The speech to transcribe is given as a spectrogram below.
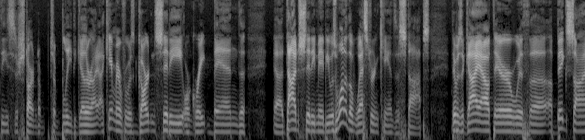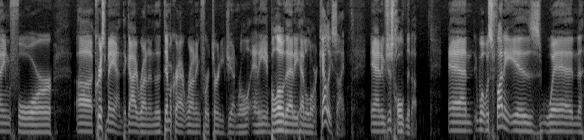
these are starting to, to bleed together. I, I can't remember if it was Garden City or Great Bend, uh, Dodge City, maybe. It was one of the western Kansas stops there was a guy out there with uh, a big sign for uh, Chris Mann, the guy running, the Democrat running for Attorney General, and he below that he had a Laura Kelly sign, and he was just holding it up. And what was funny is when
